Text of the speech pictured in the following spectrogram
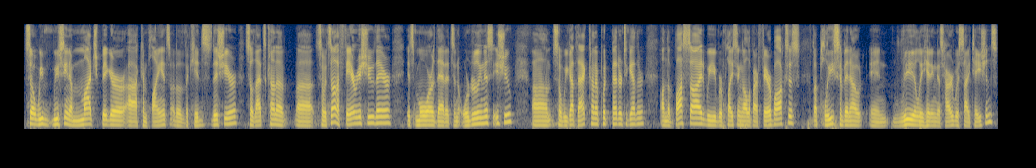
So we've we've seen a much bigger uh, compliance out of the kids this year. So that's kind of uh, so it's not a fare issue there. It's more that it's an orderliness issue. Um, so we got that kind of put better together. On the bus side, replacing all of our fare boxes. The police have been out and really hitting this hard with citations.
